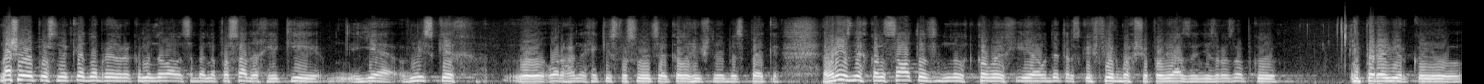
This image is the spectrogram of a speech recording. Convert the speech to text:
Наші випускники добре рекомендували себе на посадах, які є в міських органах, які стосуються екологічної безпеки, в різних консалтингових і аудиторських фірмах, що пов'язані з розробкою і перевіркою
